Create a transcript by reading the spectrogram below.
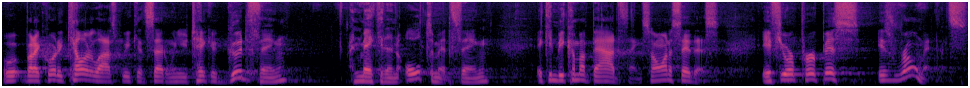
But I quoted Keller last week and said, when you take a good thing and make it an ultimate thing, it can become a bad thing. So I want to say this if your purpose is romance,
